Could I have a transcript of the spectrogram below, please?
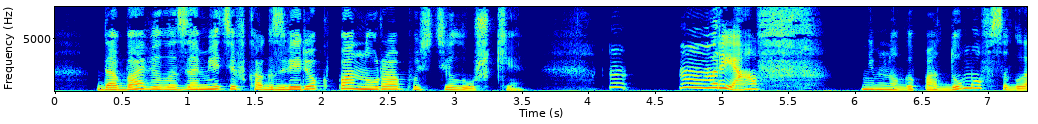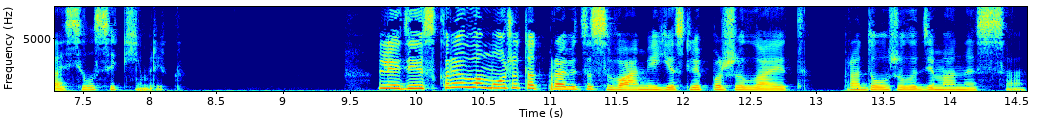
— добавила, заметив, как зверек понуро опустил ушки. «Мряв!» — немного подумав, согласился Кимрик. «Леди Искрелла может отправиться с вами, если пожелает», — продолжила Демонесса.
